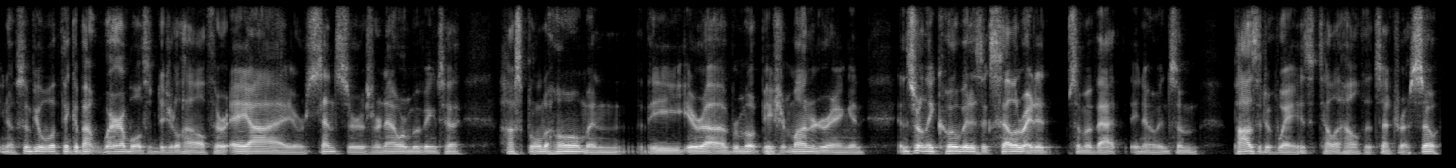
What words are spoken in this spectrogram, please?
you know, some people will think about wearables and digital health or AI or sensors, or now we're moving to hospital to home and the era of remote patient monitoring and and certainly COVID has accelerated some of that, you know, in some positive ways, telehealth, et cetera. So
